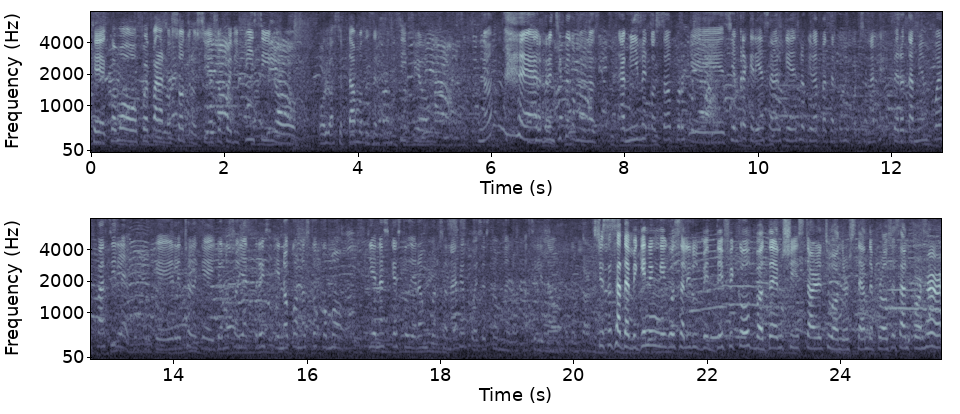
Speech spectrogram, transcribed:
que cómo fue para nosotros, si eso fue difícil o o lo aceptamos desde el principio? No, al principio como a mí me costó porque siempre quería saber qué es lo que iba a pasar con mi personaje, pero también fue fácil eh, porque el hecho de que yo no soy actriz y no conozco cómo tienes que estudiar a un personaje, pues esto me lo She says at the beginning it was a little bit difficult, but then she started to understand the process. And for her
